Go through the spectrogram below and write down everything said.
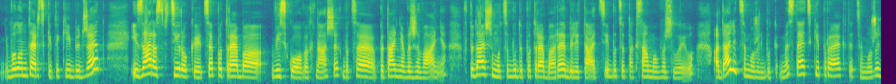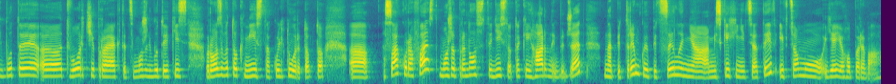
волонтерський такий бюджет. І зараз в ці роки це потреба військових наших, бо це питання виживання. В подальшому це буде потреба реабілітації, бо це так само важливо. А далі це можуть бути мистецькі проекти, це можуть бути е, творчі проекти, це можуть бути якийсь розвиток міста, культури. Тобто е, Сакура Фест може приносити дійсно такий гарний бюджет на підтримку і підсилення міських ініціатив, і в цьому є його перевага.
